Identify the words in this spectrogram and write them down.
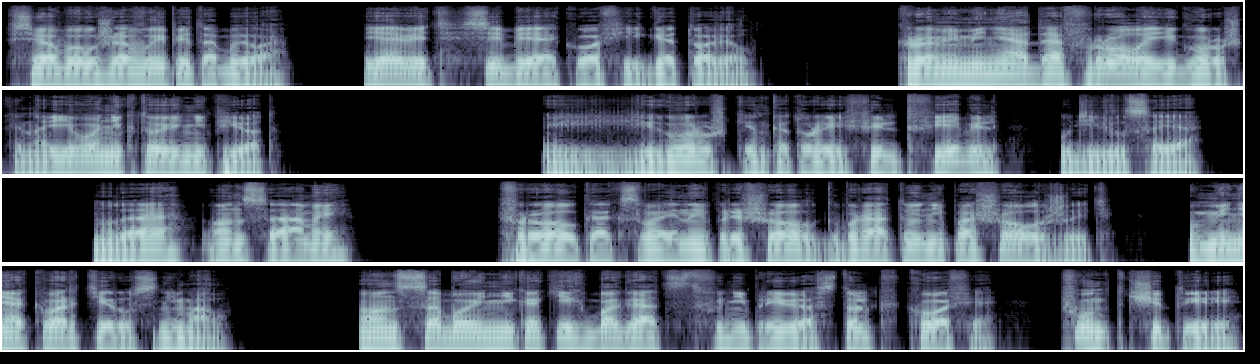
все бы уже выпито было. Я ведь себе кофе готовил. Кроме меня, да Фрола Егорушкина, его никто и не пьет. «Егорушкин, который фельдфебель?» — удивился я. «Ну да, он самый. Фрол, как с войны пришел, к брату не пошел жить. У меня квартиру снимал. Он с собой никаких богатств не привез, только кофе. Фунт четыре.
